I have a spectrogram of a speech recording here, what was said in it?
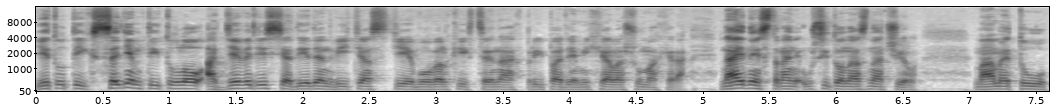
je tu tých 7 titulov a 91 víťazstie vo veľkých cenách v prípade Michaela Schumachera. Na jednej strane už si to naznačil, máme tu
